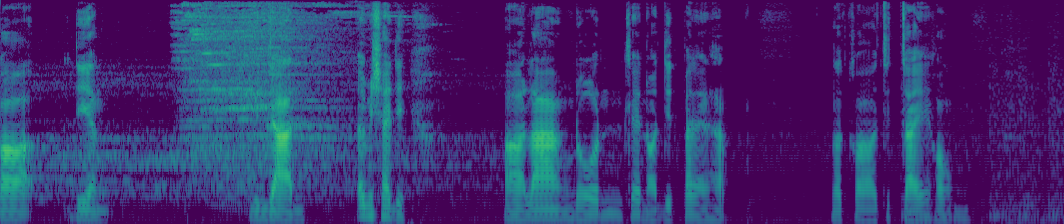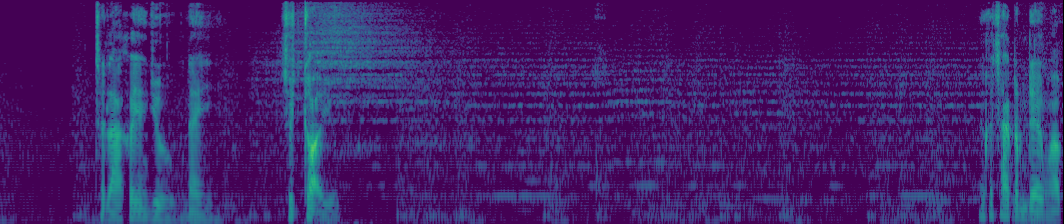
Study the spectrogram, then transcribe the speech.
ก็เลี่ยงวิญญาณ เอ้ยไม่ใช่ดิอ่าร่างโดน Xehanort ยึดไปนะครับ แล้วก็จิตใจของเทราก็ยังอยู่ในชุดเกราะอยู่ นี่ก็ฉากเดิมๆครับ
